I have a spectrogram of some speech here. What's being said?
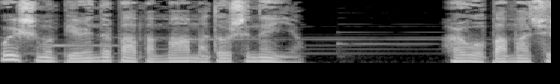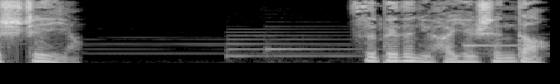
为什么别人的爸爸妈妈都是那样，而我爸妈却是这样。自卑的女孩延伸道：“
